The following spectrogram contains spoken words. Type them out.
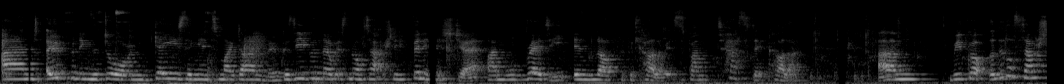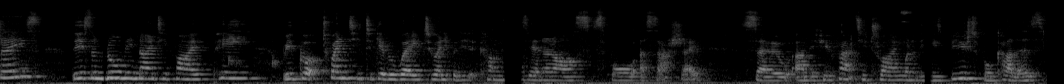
and opening the door and gazing into my dining room because even though it's not actually finished yet, I'm already in love with the colour. It's a fantastic colour. Um, we've got the little sachets. These are normally 95p. We've got 20 to give away to anybody that comes in and asks for a sachet. So um, if you fancy trying one of these beautiful colours,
